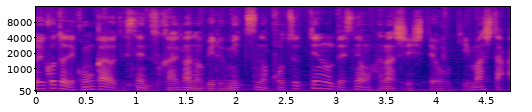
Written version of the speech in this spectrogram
ということで今回はですね、図解が伸びる3つのコツっていうのをですね、お話ししておきました。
